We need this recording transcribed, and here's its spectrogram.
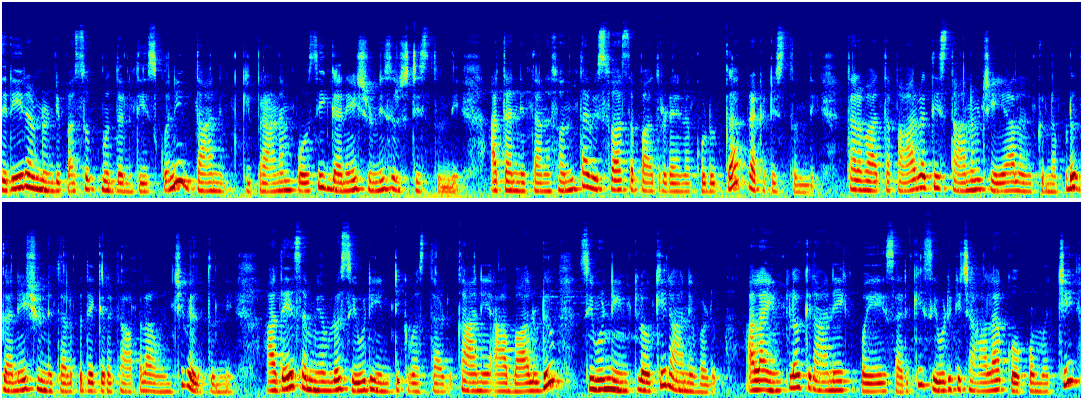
శరీరం నుండి పసుపు ముద్దను తీసుకొని దానికి ప్రాణం పోసి గణేశుణ్ణి సృష్టిస్తుంది. అతన్ని తన సొంత విశ్వాసపాత్రుడైన కొడుగ్గా ప్రకటిస్తుంది. తర్వాత పార్వతి స్నానం చేయాలనుకున్నప్పుడు గణేశుణ్ణి తలుపు దగ్గర కాపలా ఉంచి వెళ్తుంది. అదే సమయంలో శివుడి ఇంటికి వస్తాడు. కానీ ఆ బాలుడు శివుడిని ఇంట్లోకి రానివ్వడు. అలా ఇంట్లోకి రానేకపోయేసరికి శివుడికి చాలా కోపం వచ్చి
